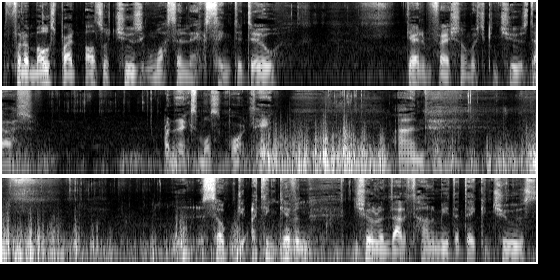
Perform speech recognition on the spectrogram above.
for the most part, also choosing what's the next thing to do. They're the professional which can choose that or the next most important thing. And so I think giving children that autonomy that they can choose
